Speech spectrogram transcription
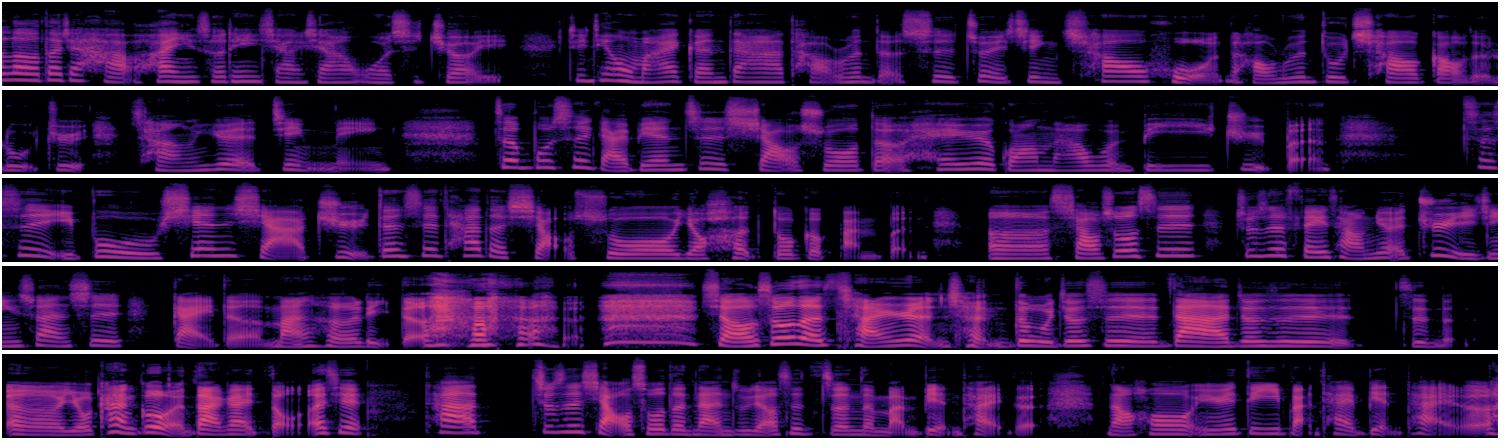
Hello，大家好，欢迎收听想想，我是 Joy。今天我们还跟大家讨论的是最近超火、讨论度超高的陆剧《长月烬明》。这部是改编自小说的《黑月光拿稳 B 一剧本。这是一部仙侠剧，但是它的小说有很多个版本。呃，小说是就是非常虐，剧已经算是改的蛮合理的。小说的残忍程度，就是大家就是真的呃有看过的大概懂，而且他。就是小说的男主角是真的蛮变态的，然后因为第一版太变态了，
